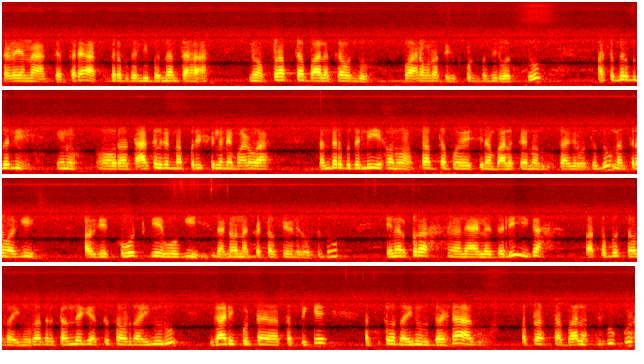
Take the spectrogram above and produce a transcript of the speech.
ತಡೆಯನ್ನ ಹಾಕ್ತಿರ್ತಾರೆ. ಆ ಸಂದರ್ಭದಲ್ಲಿ ಬಂದಂತಹ ಏನು ಅಪ್ರಾಪ್ತ ಬಾಲಕ ಒಂದು ವಾಹನವನ್ನ ತೆಗೆದುಕೊಂಡು ಬಂದಿರುವಂತದ್ದು. ಆ ಸಂದರ್ಭದಲ್ಲಿ ಏನು ಅವರ ದಾಖಲೆಗಳನ್ನ ಪರಿಶೀಲನೆ ಮಾಡುವ ಸಂದರ್ಭದಲ್ಲಿ ಅವನು ಅಪ್ರಾಪ್ತ ವಯಸ್ಸಿನ ಬಾಲಕ ಅನ್ನೋದು ಗೊತ್ತಾಗಿರುವಂಥದ್ದು. ನಂತರವಾಗಿ ಅವರಿಗೆ ಕೋರ್ಟ್ಗೆ ಹೋಗಿ ದಂಡವನ್ನು ಕಟ್ಟೋಕೆ ಹೇಳಿರುವಂಥದ್ದು. ಏನಾರ್ಪುರ ನ್ಯಾಯಾಲಯದಲ್ಲಿ ಈಗ ಹತ್ತೊಂಬತ್ತು ಸಾವಿರದ ಐನೂರು, ಅದರ ತಂದೆಗೆ ಹತ್ತು ಸಾವಿರದ ಐನೂರು ಗಾಡಿ ಕೊಟ್ಟ ತಪ್ಪಿಗೆ ಹತ್ತು ಸಾವಿರದ ಐನೂರು ದಂಡ ಹಾಗೂ ಅಪ್ರಾಪ್ತ ಬಾಲಕರಿಗೂ ಕೂಡ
